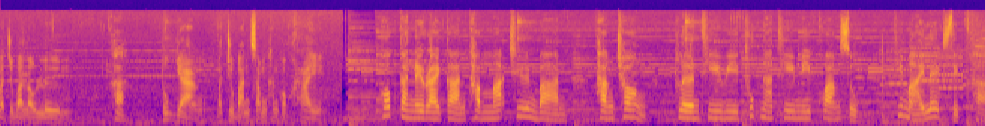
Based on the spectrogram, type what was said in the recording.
ปัจจุบันเราลืมค่ะทุกอย่างปัจจุบันสำคัญกว่าใคร พบกันในรายการธรรมะชื่นบาน ทางช่องเพลินทีวีทุกนาทีมีความสุขที่หมายเลข 10 ค่ะ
